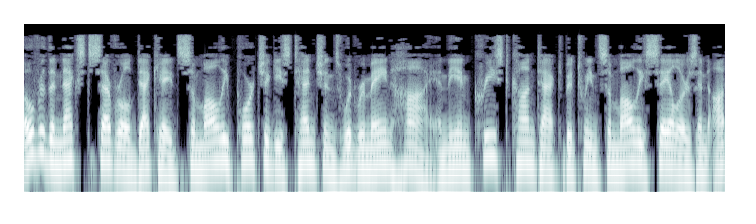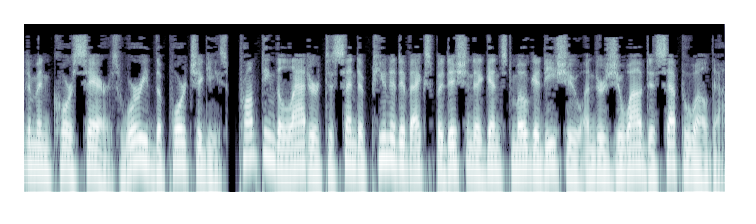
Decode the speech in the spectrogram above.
Over the next several decades Somali-Portuguese tensions would remain high and the increased contact between Somali sailors and Ottoman corsairs worried the Portuguese, prompting the latter to send a punitive expedition against Mogadishu under João de Sepúlveda.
